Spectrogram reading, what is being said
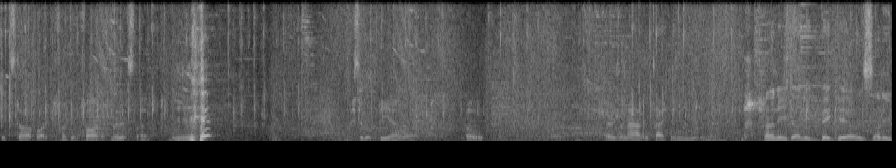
Big start like fucking five minutes though. We still got BL. Oh. There's an ad attacking immediately now. I need, I need big heals. I need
